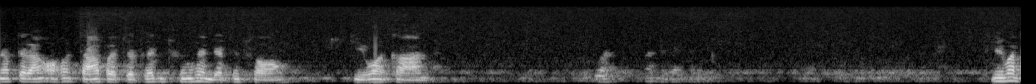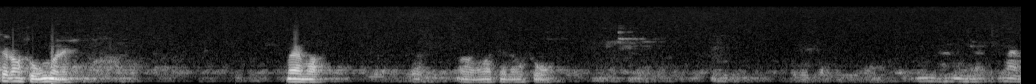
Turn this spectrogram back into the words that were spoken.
นับต่หลังออกพรรษาเปิดจดเพชรถึงเส้นเดือนที่สองจีวรการว่ว่านี่มันจะต้องสูงหน่อยแม่นปะเออมันจะต้องสูง ทั้งนี้นั่ง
